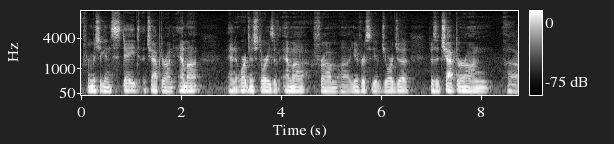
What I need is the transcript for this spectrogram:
from Michigan State, a chapter on Emma, and the origin stories of Emma from uh, University of Georgia. There's a chapter on uh,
